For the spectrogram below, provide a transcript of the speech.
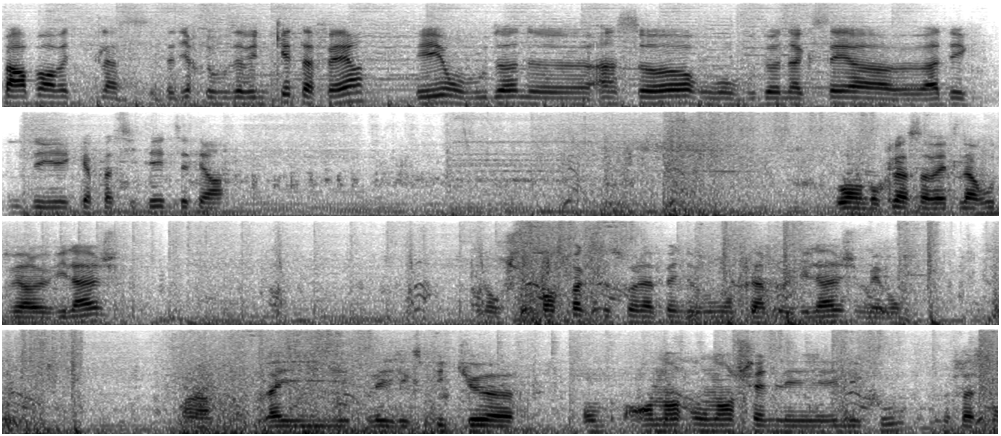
par rapport à votre classe. C'est-à-dire que vous avez une quête à faire et on vous donne euh, un sort ou on vous donne accès à, euh, à des, des capacités, etc. Bon, donc là, ça va être la route vers le village. Donc je pense pas que ce soit la peine de vous montrer un peu le village, mais bon. Voilà. Là, il, là, explique que euh, on, on en- on enchaîne les, coups de façon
